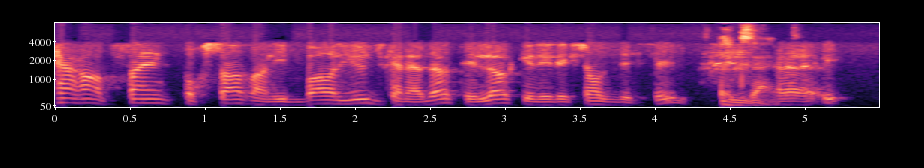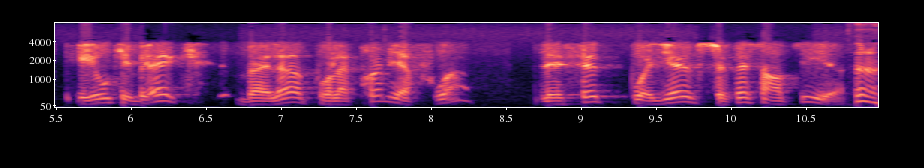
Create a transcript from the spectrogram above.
45% dans les banlieues du Canada. C'est là que l'élection se décide. exact. Euh, et, et au Québec, ben là, pour la première fois, l'effet de Poilievre se fait sentir. Hein.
